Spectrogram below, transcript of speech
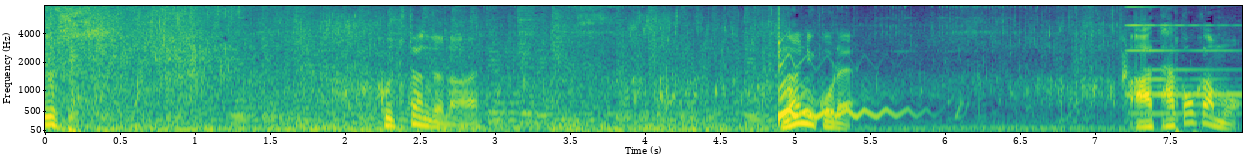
よし。これ来たんじゃない？何これ？あタコかも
